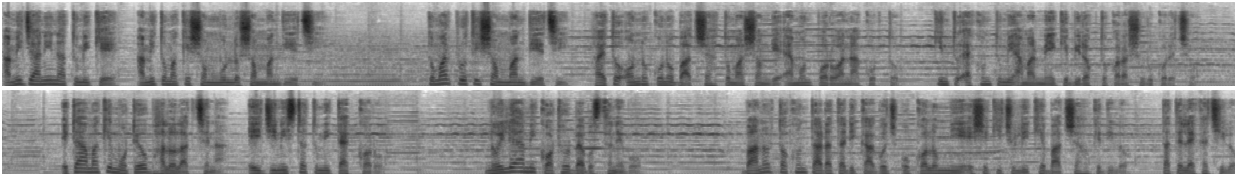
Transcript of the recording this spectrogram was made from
আমি জানি না তুমি কে, আমি তোমাকে সম্মূল্য সম্মান দিয়েছি। তোমার প্রতি সম্মান দিয়েছি, হয়তো অন্য কোনো বাদশাহ তোমার সঙ্গে এমন পরোয়া না করত, কিন্তু এখন তুমি আমার মেয়েকে বিরক্ত করা শুরু করেছ। এটা আমাকে মোটেও ভালো লাগছে না। এই জিনিসটা তুমি ত্যাগ করো। নইলে আমি কঠোর ব্যবস্থা নেব। বানর তখন তাড়াতাড়ি কাগজ ও কলম নিয়ে এসে কিছু লিখে বাদশাহকে দিল। তাতে লেখা ছিল,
